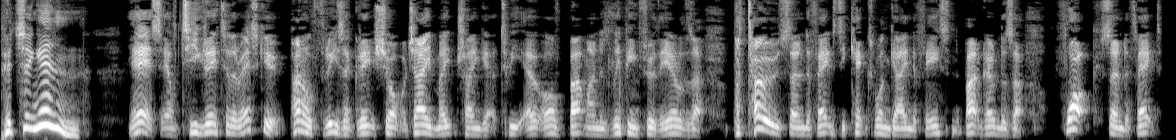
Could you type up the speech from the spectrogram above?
Pitching in! Yes, El Tigre to the rescue. Panel 3 is a great shot, which I might try and get a tweet out of. Batman is leaping through the air. There's a patow sound effect as he kicks one guy in the face. In the background, there's a whock sound effect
